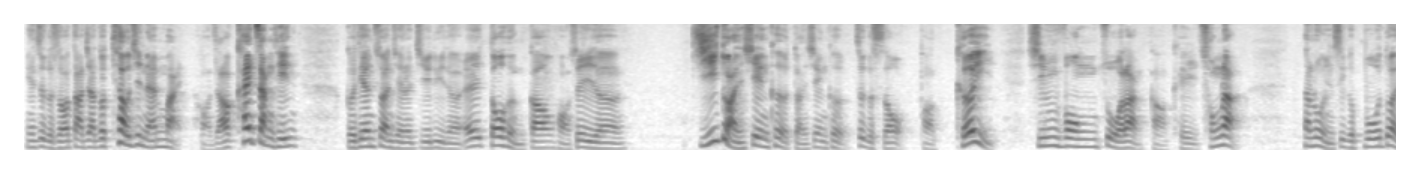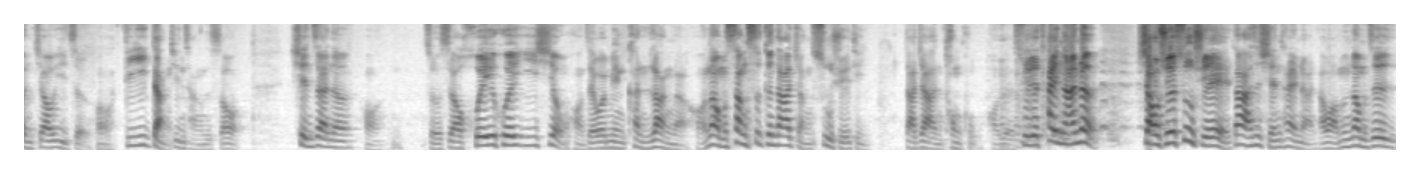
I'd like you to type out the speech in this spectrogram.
因为这个时候大家都跳进来买，好，只要开涨停，隔天赚钱的几率呢，哎，都很高，哈，所以呢，极短线客、短线客这个时候啊，可以兴风作浪，啊，可以冲浪。那如果你是一个波段交易者，哈，低档进场的时候，现在呢，哈，则是要挥挥衣袖，哈，在外面看浪了，好，那我们上次跟大家讲数学题，大家很痛苦，好，对，数学太难了，小学数学，大家还是嫌太难，好不好？那我们这。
